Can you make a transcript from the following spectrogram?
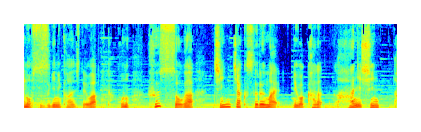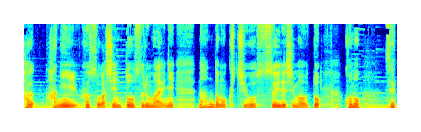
のすすぎに関してはこのフッ素が沈着する前要は歯に歯歯にフッ素が浸透する前に何度も口をすすいでしまうとこのせっ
